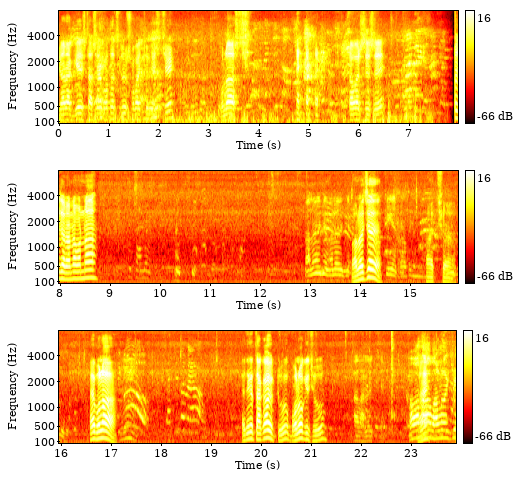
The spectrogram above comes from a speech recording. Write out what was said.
যারা গেস্ট আসার কথা ছিল সবাই চলে এসছে। ভোলা আসছে। সবার শেষে। রান্না বান্না ভালো হয়েছে আচ্ছা। হ্যাঁ ভোলা। এদিকে তাকাও একটু বলো কিছু। খাওয়া হ্যাঁ? দাওয়া ভালো হয়েছে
